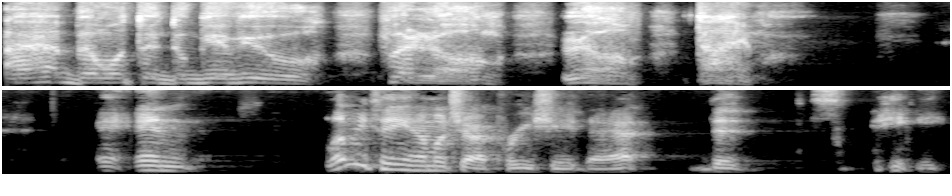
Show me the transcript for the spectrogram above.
I have been wanting to give you for a long, long time. And let me tell you how much I appreciate that. That he,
